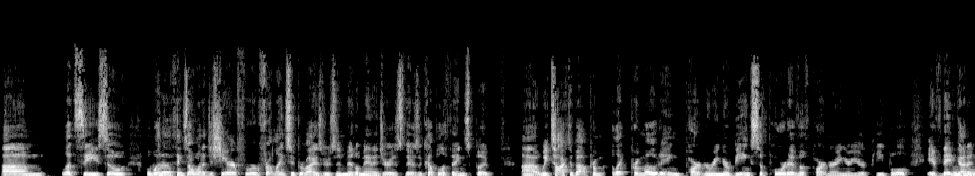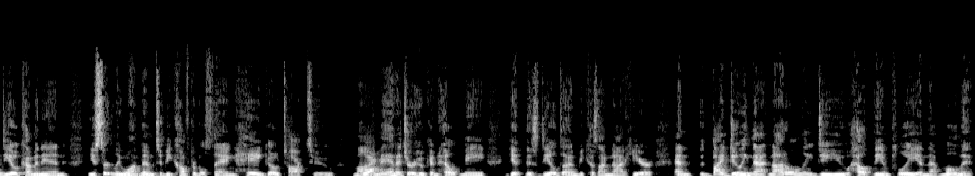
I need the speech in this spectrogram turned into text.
Um, let's see. So one of the things I wanted to share for frontline supervisors and middle managers, there's a couple of things, but uh, we talked about prom- like promoting partnering or being supportive of partnering or your people. If they've mm-hmm. got a mm-hmm. deal coming in, you certainly want mm-hmm. them to be comfortable saying, "Hey, go talk to my yes. manager who can help me get this deal done because I'm not here." And by doing that, not only do you help the employee in that moment,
